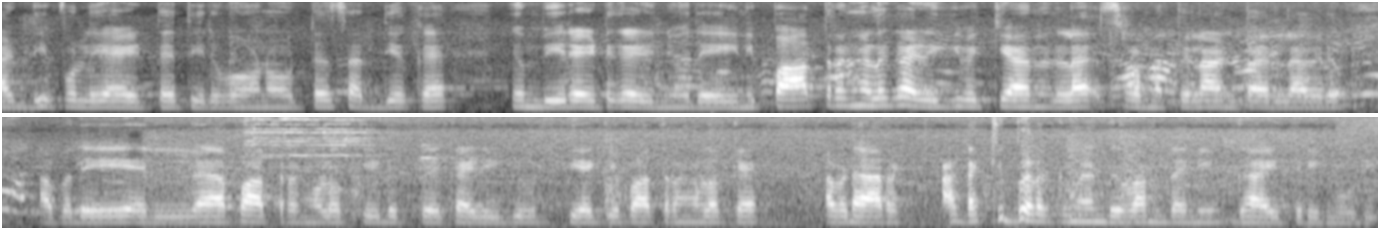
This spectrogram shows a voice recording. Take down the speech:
അടിപൊളിയായിട്ട് തിരുവോണൂട്ട് സദ്യയൊക്കെ ഗംഭീരമായിട്ട് കഴിഞ്ഞു. ദേ ഇനി പാത്രങ്ങൾ കഴുകി വെക്കാനുള്ള ശ്രമത്തിലാണ് കേട്ടോ എല്ലാവരും. അപ്പോൾ ദേ എല്ലാ പാത്രങ്ങളൊക്കെ എടുത്ത് കഴുകി വൃത്തിയാക്കിയ പാത്രങ്ങളൊക്കെ അവിടെ അടക്കി പിറക്കുന്നുണ്ട് വന്ദനയും ഗായത്രിയും കൂടി.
